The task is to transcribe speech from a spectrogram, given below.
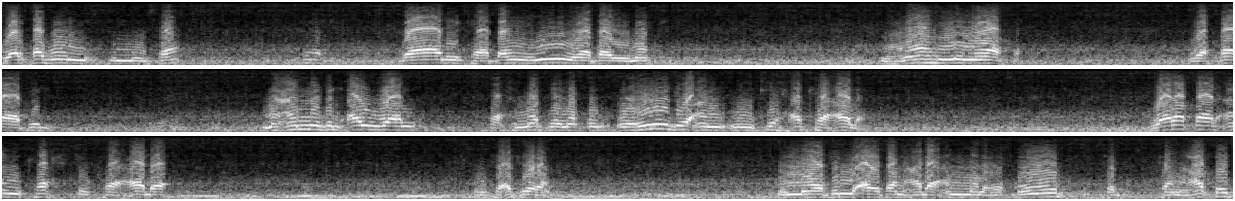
والقبول من موسى؟ ذلك بيني وبينك. معناه اني موافق. وقابل. مع انه بالأول صاحب مريم يقول أريد أن أنكحك على. ولا قال أنكحتك على. انت اجرا مما يدل أيضا على أن العقود تنعقد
